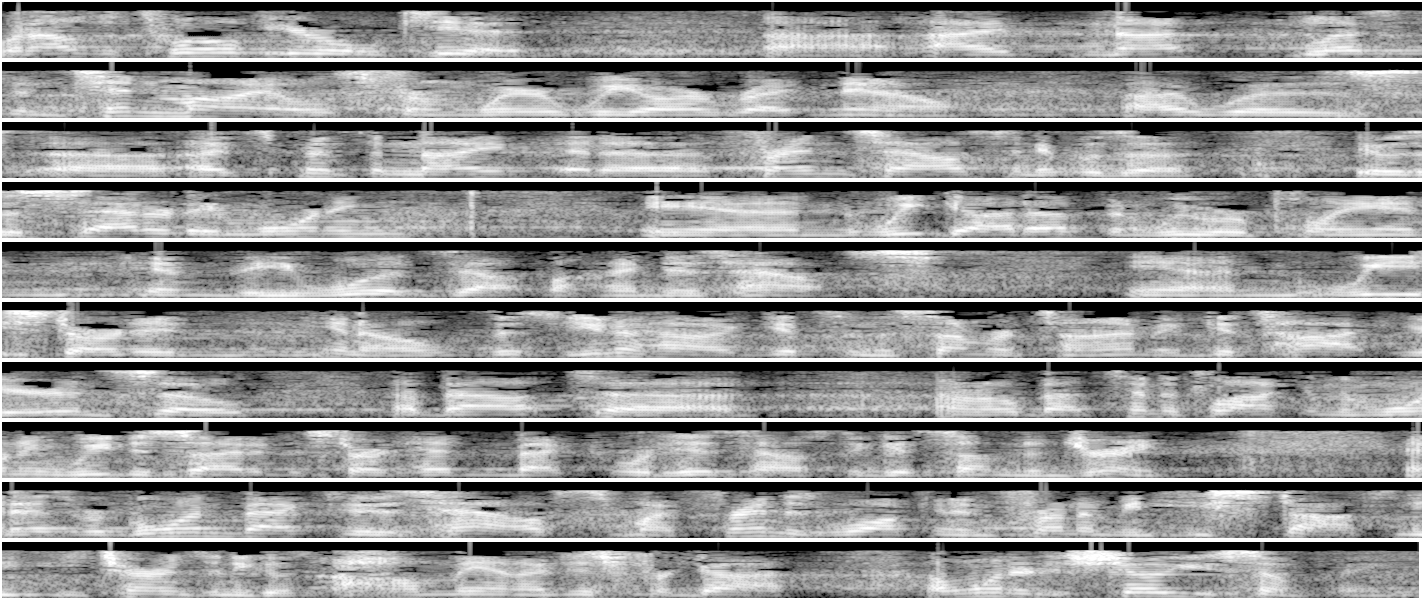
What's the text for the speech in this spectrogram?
When I was a 12 year old kid, uh, I not less than 10 miles from where we are right now. I was uh, I spent the night at a friend's house, and it was a it was a Saturday morning, and we got up and we were playing in the woods out behind his house and we started, you know, this. You know how it gets in the summertime; it gets hot here, and so about uh, I don't know about 10 o'clock in the morning, we decided to start heading back toward his house to get something to drink. And as we're going back to his house, my friend is walking in front of me, and he stops and he, he turns and he goes, "Oh man, I just forgot. I wanted to show you something."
